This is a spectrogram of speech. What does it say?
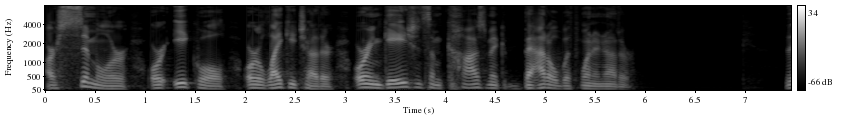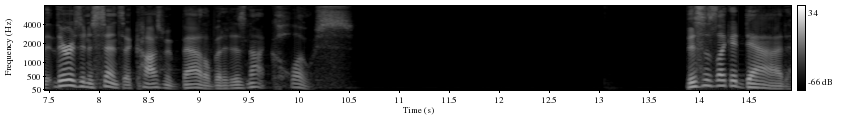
are similar or equal or like each other or engaged in some cosmic battle with one another. There is, in a sense, a cosmic battle, but it is not close. This is like a dad.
